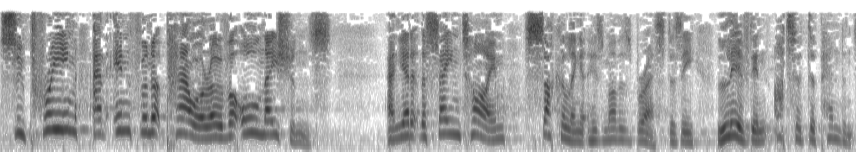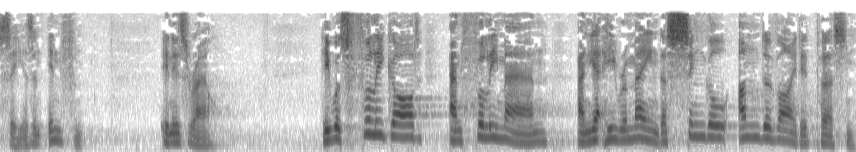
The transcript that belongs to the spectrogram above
supreme and infinite power over all nations. And yet at the same time, suckling at his mother's breast as he lived in utter dependency as an infant in Israel. He was fully God and fully man, and yet he remained a single, undivided person.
